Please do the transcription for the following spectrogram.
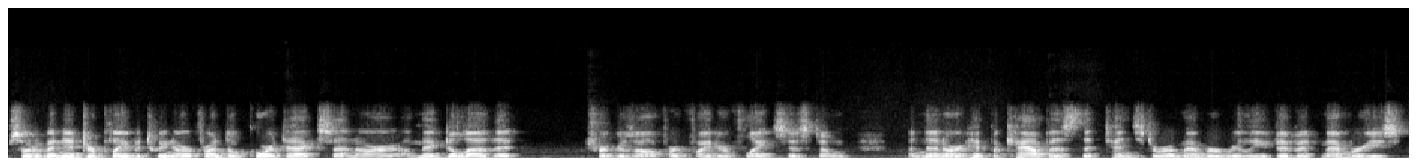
sort of an interplay between our frontal cortex and our amygdala that triggers off our fight or flight system, and then our hippocampus that tends to remember really vivid memories.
